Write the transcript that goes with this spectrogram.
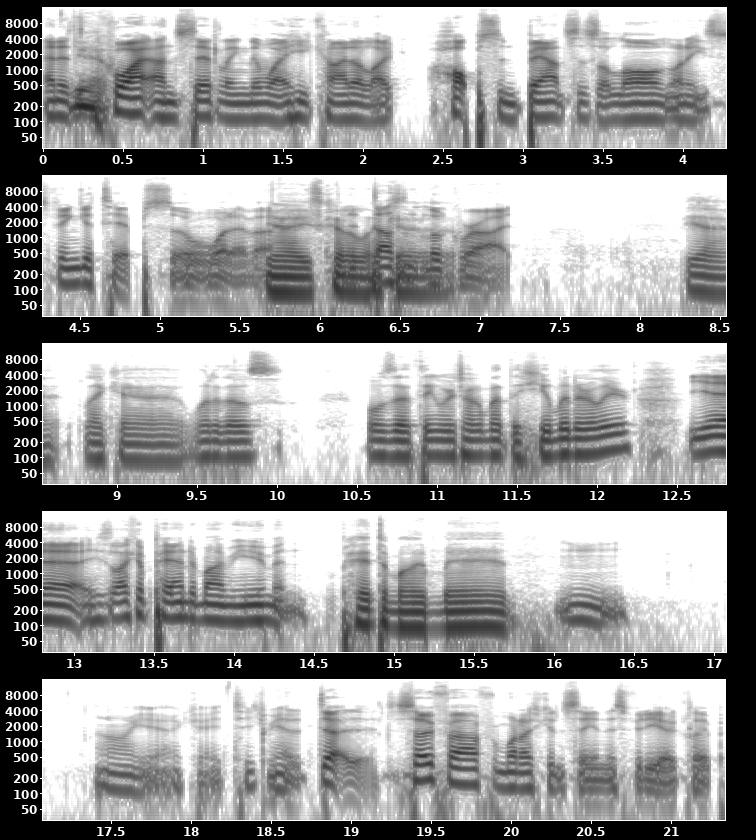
and it's Yeah. quite unsettling the way he kind of like hops and bounces along on his fingertips or whatever. yeah, he's kind it of like doesn't a, look right. Yeah, like uh one of those What was that thing we were talking about? The human earlier? Yeah, he's like a pantomime human. Pantomime man. Mm. Oh yeah, okay. Teach me how to. Du- so far, from what I can see in this video clip,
